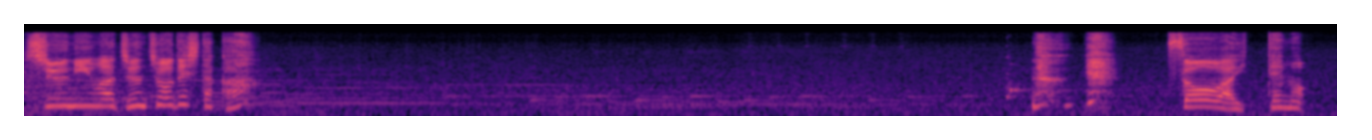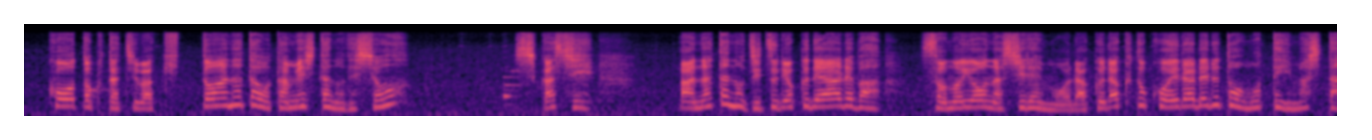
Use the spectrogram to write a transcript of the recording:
就任は順調でしたか？そうは言っても皇徳たちはきっとあなたを試したのでしょう。しかしあなたの実力であればそのような試練も楽々と超えられると思っていました。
